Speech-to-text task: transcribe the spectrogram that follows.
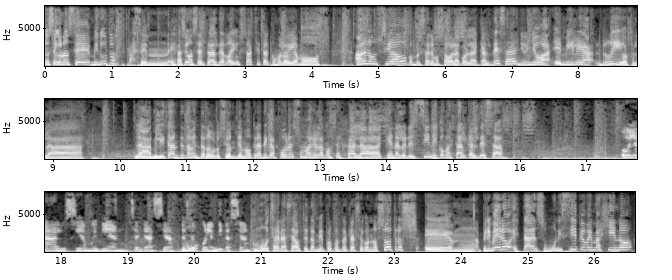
12 con 11 minutos, estás en Estación Central de Radio Sachi, tal como lo habíamos anunciado. Conversaremos ahora con la alcaldesa de Ñuñoa, Emilia Ríos, la, la militante también de Revolución Democrática, por el sumario de la concejala Kena Lorenzini. ¿Cómo está, alcaldesa? Hola, Lucía, muy bien, muchas gracias. Gracias por la invitación. Muchas gracias a usted también por contactarse con nosotros. Eh, primero, está en su municipio, me imagino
